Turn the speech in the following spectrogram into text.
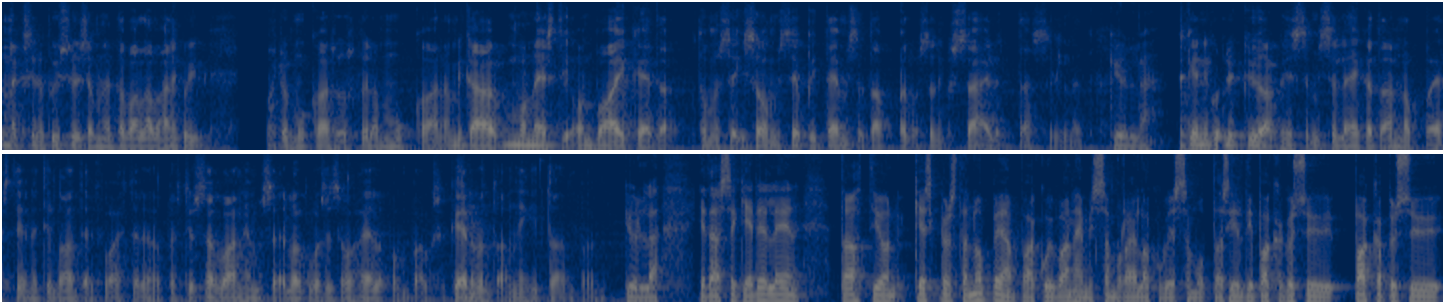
Onneksi ne pysyy semmoinen tavallaan vähän niin kuin johdonmukaisuus vielä mukana, mikä monesti on vaikeaa tuommoisissa isommissa ja pitemmissä tappeluissa niin säilyttää sille. Kyllä. Sekin niin nykyaikaisissa, missä leikataan nopeasti ja ne tilanteet vaihtelevat nopeasti. Jossain vanhemmassa elokuvassa se on helpompaa, kun se kerronta on mm. niin hitaampaa. Kyllä, ja tässäkin edelleen tahti on keskimääräistä nopeampaa kuin vanhemmissa elokuvissa, mutta silti pakka pysyy, pakka pysyy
